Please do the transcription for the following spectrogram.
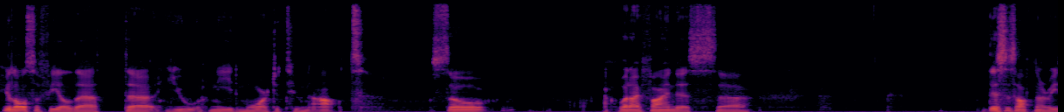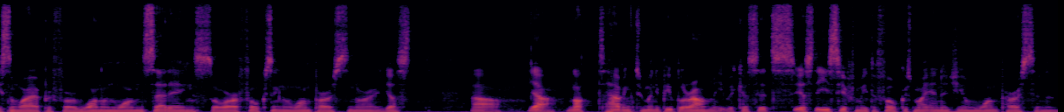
you'll also feel that uh, you need more to tune out. So what I find is uh, this is often a reason why I prefer one-on-one settings or focusing on one person or just uh, yeah not having too many people around me because it's just easier for me to focus my energy on one person and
